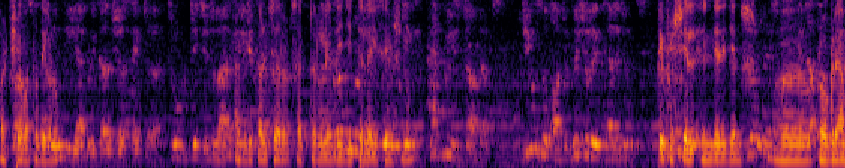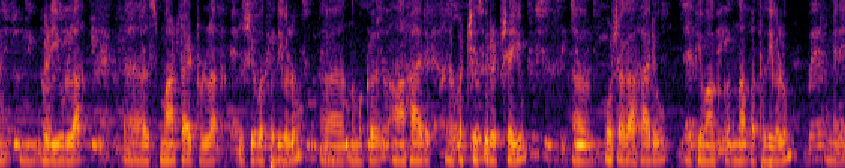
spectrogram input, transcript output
ഭക്ഷ്യ പദ്ധതികളും. അഗ്രികൾച്ചർ സെക്ടറിലെ ഡിജിറ്റലൈസേഷനും ആർട്ടിഫിഷ്യൽ ഇന്റലിജൻസ് പ്രോഗ്രാം വഴിയുള്ള സ്മാർട്ടായിട്ടുള്ള കൃഷി പദ്ധതികളും ആ, നമുക്ക് ആഹാര ഭക്ഷ്യസുരക്ഷയും ആ, പോഷകാഹാരവും ലഭ്യമാക്കുന്ന പദ്ധതികളും അങ്ങനെ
